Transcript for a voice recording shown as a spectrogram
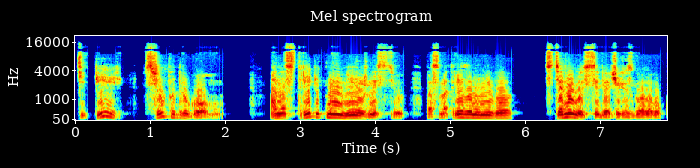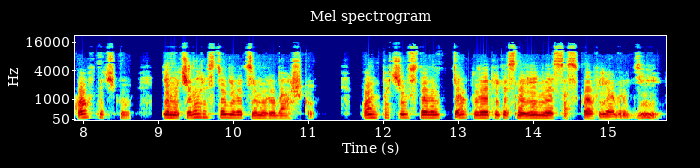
Теперь все по-другому. Она с трепетной нежностью посмотрела на него, стянула с себя через голову кофточку и начала расстегивать ему рубашку. Он почувствовал теплое прикосновение сосков ее груди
